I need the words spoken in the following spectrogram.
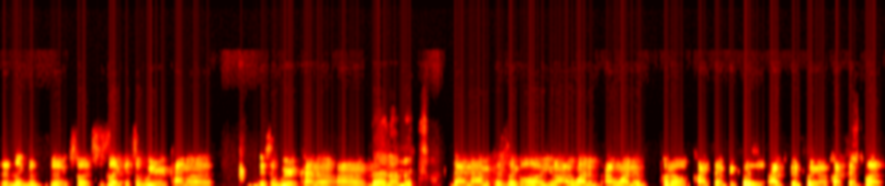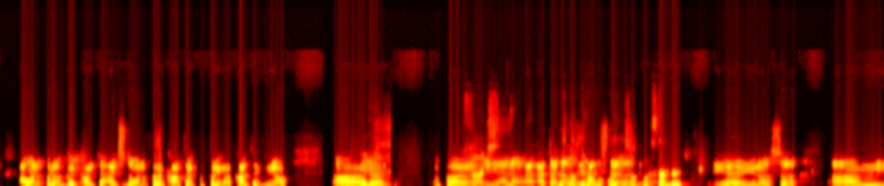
Like the so it's just like it's a weird kind of, it's a weird kind of um Dynamic. dynamic because like oh you know i want to i want to put out content because i've been putting out content but i want to put out good content i just don't want to put out content for putting out content you know um. But Facts. yeah no i, I thought There's that was nothing wrong I with holding yourself to a standard. yeah you know so um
